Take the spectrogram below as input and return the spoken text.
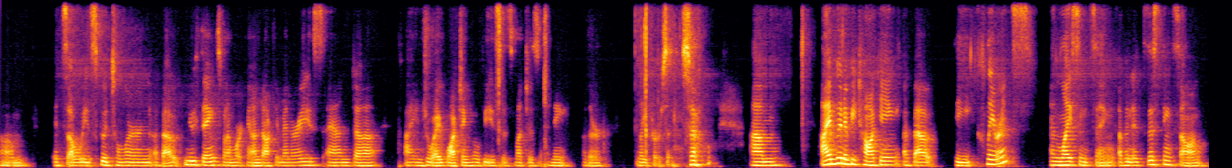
Um, it's always good to learn about new things when I'm working on documentaries, and uh, I enjoy watching movies as much as any other layperson. So um, I'm going to be talking about the clearance and licensing of an existing song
